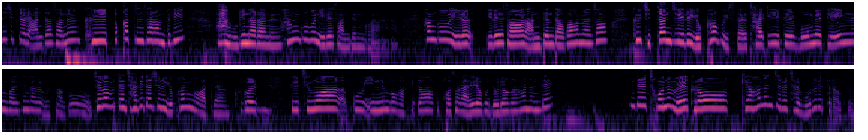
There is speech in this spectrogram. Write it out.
회식 자리에 앉아서는 그 똑같은 사람들이 아 우리나라는 한국은 이래서 안 되는 거야. 한국은 이래, 이래선 안 된다고 하면서 그 집단주의를 욕하고 있어요. 자기들 몸에 배 있는 건 생각을 못하고 제가 볼 때는 자기 자신을 욕하는 것 같아요. 그걸 되게 증오하고 있는 것 같기도 하고 벗어나려고 노력을 하는데 근데 저는 왜 그렇게 하는지를 잘 모르겠더라고요.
